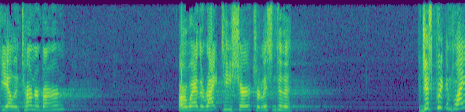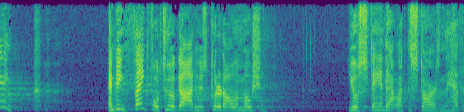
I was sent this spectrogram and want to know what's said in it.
yelling, Turn or burn. Or wear the right t shirts or listen to the. Just quit complaining and being thankful to a God who's put it all in motion. You'll stand out like the stars in the heaven.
